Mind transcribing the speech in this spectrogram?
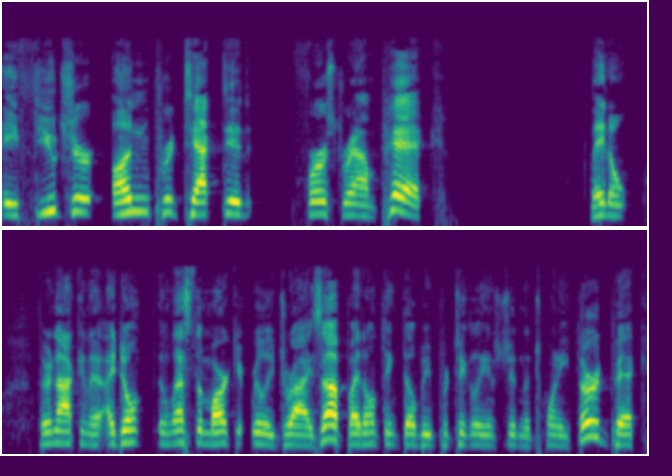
a future unprotected first round pick. They don't they're not going to, I don't, unless the market really dries up, I don't think they'll be particularly interested in the 23rd pick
